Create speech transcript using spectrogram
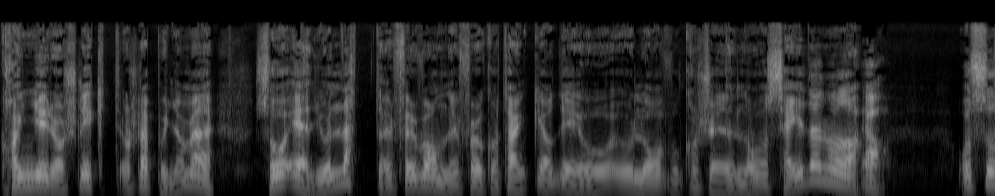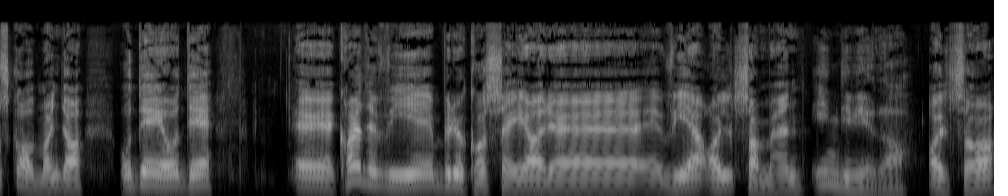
kan gjøre slikt og slippe unna med det, så er det jo lettere for vanlige folk å tenke ja, det er jo lov, kanskje er det lov å si det nå, da. ja. Og så skal man da Og det er jo det eh, Hva er det vi bruker å si? Are? Vi er alle sammen Individer. Altså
